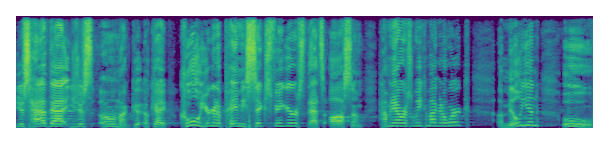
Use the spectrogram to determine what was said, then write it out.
You just have that. You just, oh my god. Okay, cool. You're going to pay me six figures. That's awesome. How many hours a week am I going to work? A million? Ooh.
